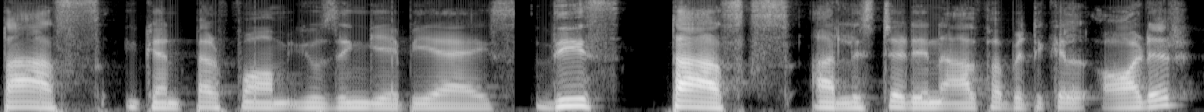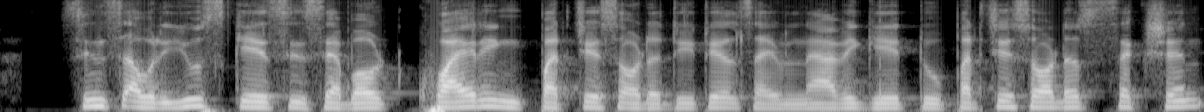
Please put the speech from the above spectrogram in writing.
tasks you can perform using APIs. These tasks are listed in alphabetical order. Since our use case is about querying purchase order details, I will navigate to purchase orders section.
